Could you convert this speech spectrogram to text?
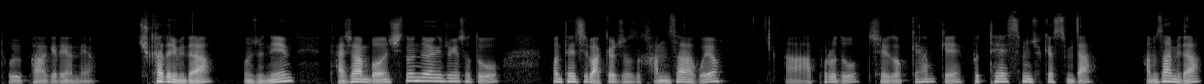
돌파하게 되었네요. 축하드립니다. 원주님. 다시 한번 신혼여행 중에서도 컨텐츠 맡겨주셔서 감사하고요. 아, 앞으로도 즐겁게 함께 푸트했으면 좋겠습니다. 감사합니다.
